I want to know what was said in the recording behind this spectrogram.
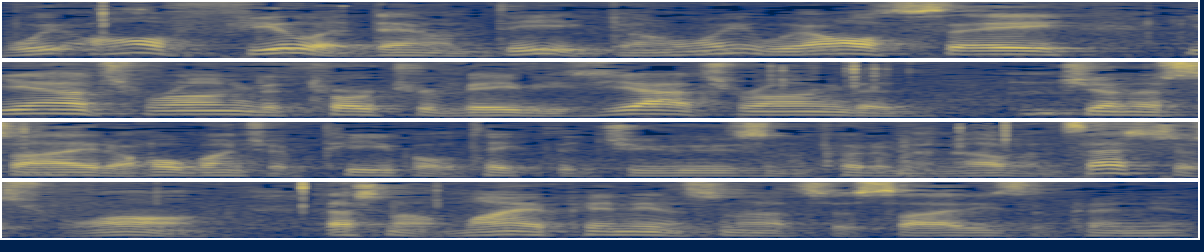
We all feel it down deep, don't we? We all say, yeah, it's wrong to torture babies. Yeah, it's wrong to genocide a whole bunch of people, take the Jews and put them in ovens. That's just wrong. That's not my opinion. It's not society's opinion.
